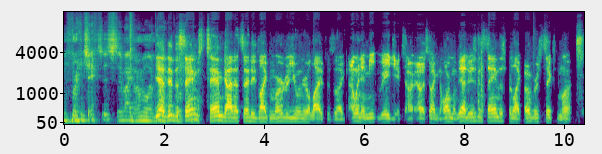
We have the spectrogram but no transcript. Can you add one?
Rejects is semi-normal and Yeah, dude, the same Sam guy that said he'd like murder you in real life is like, I want to meet Ragex, or- uh, oh, so I can harm him. Yeah, dude, he's been saying this for like over six months.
